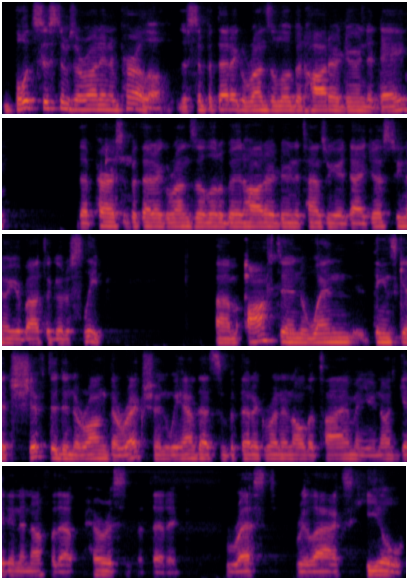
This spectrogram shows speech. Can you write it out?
both systems are running in parallel. The sympathetic runs a little bit harder during the day. The parasympathetic runs a little bit harder during the times when you're digesting or you're about to go to sleep um, often when things get shifted in the wrong direction, we have that sympathetic running all the time, and you're not getting enough of that parasympathetic rest, relax, heal.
